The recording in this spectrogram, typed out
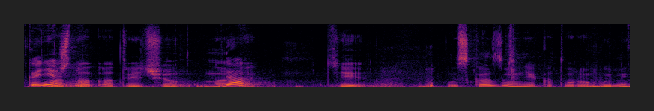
Конечно. отвечу на да? те высказывания, которые были.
